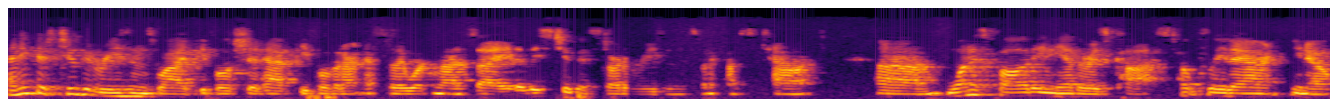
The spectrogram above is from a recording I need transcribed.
I think there's two good reasons why people should have people that aren't necessarily working on site. At least two good starter reasons when it comes to talent. Um, one is quality, and the other is cost. Hopefully, they aren't you know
